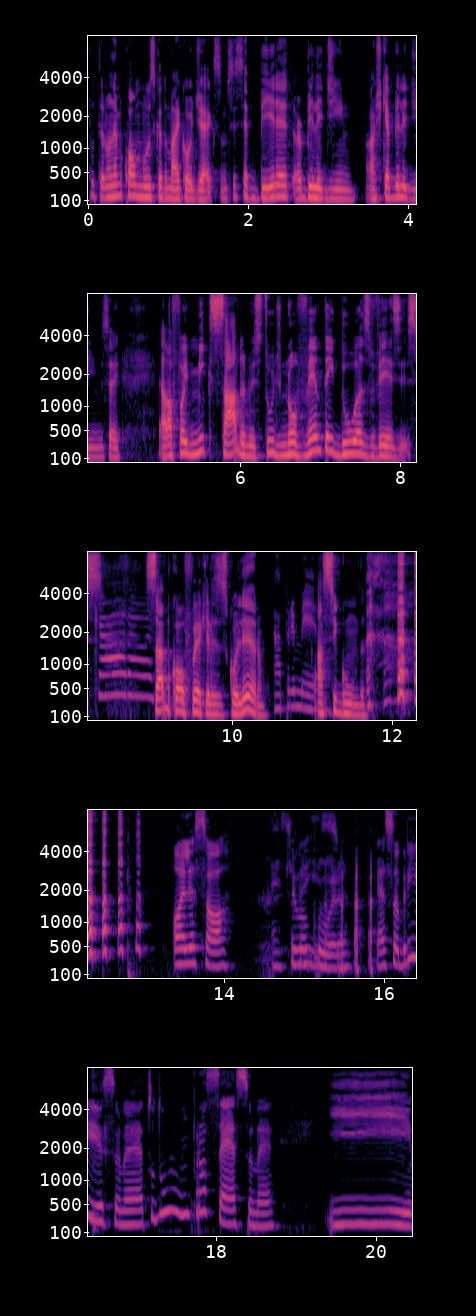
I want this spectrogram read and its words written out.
Puta, eu não lembro qual música do Michael Jackson. Não sei se é Beat It ou Billie Jean. Eu Acho que é Billie Jean, não sei. Ela foi mixada no estúdio 92 vezes. Caraca. Sabe qual foi a que eles escolheram? A primeira. A segunda. Olha só. É Que sobre isso. loucura. É sobre isso, né? É tudo um, um processo, né? E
